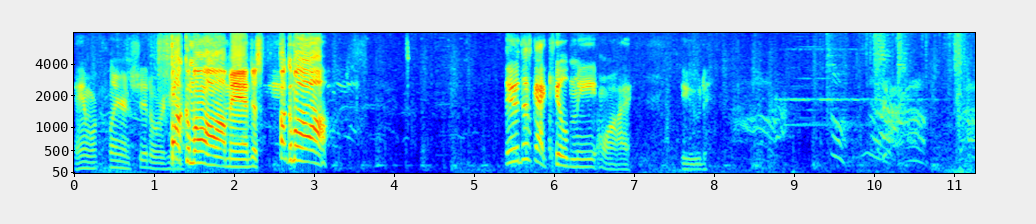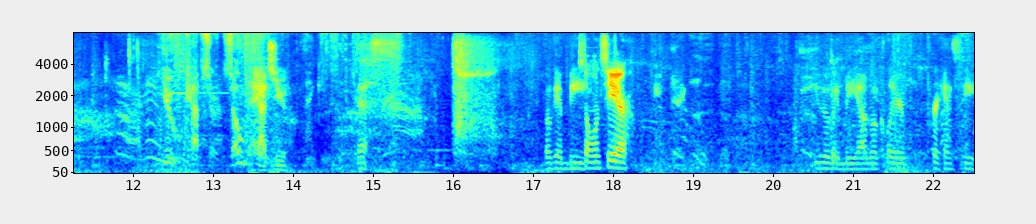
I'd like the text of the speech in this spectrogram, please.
Damn, we're clearing shit over here. fuck them all, man. Just fuck them all. Dude, this guy killed me. Why? Dude. You captured Zone A. Got you. Yes. Go get B. Someone's here. You go get B. I'll go clear frickin' C.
